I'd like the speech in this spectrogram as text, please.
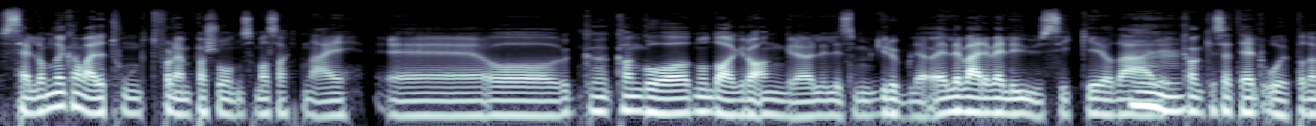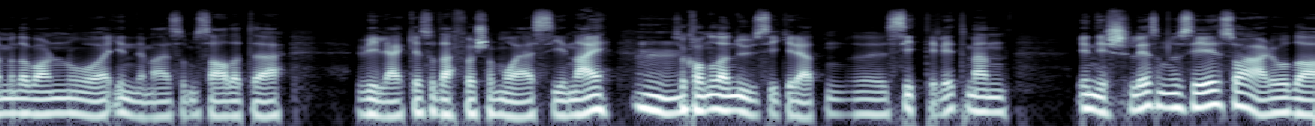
Selv om det kan være tungt for den personen som har sagt nei, eh, og kan gå noen dager og angre eller liksom gruble, eller være veldig usikker. og det er, Mm. kan ikke sette helt ord på det, men det var noe inni meg som sa dette vil jeg ikke, så derfor så må jeg si nei. Mm. Så kan jo den usikkerheten uh, sitte litt, men initially, som du sier, så er det jo da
